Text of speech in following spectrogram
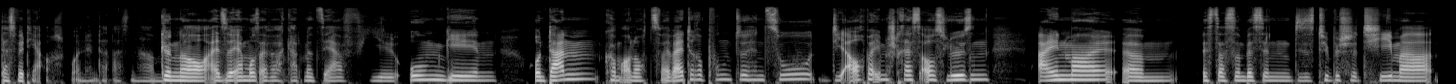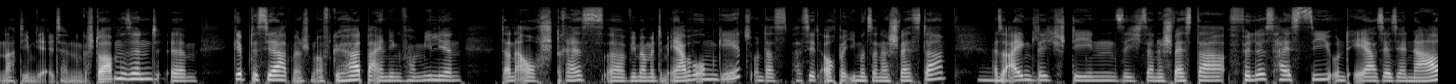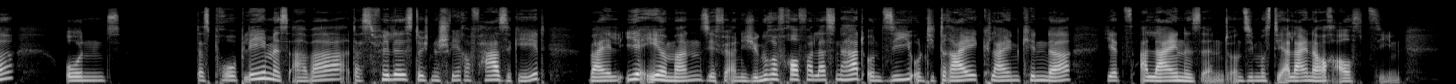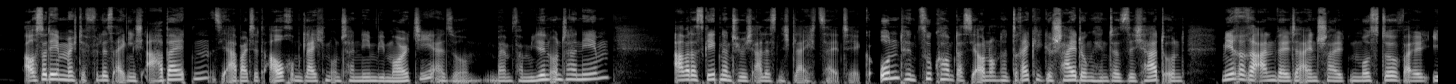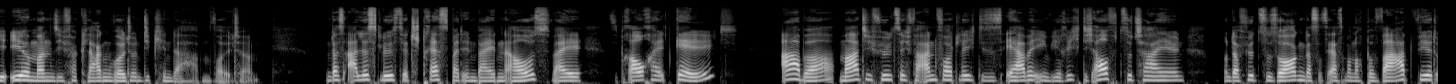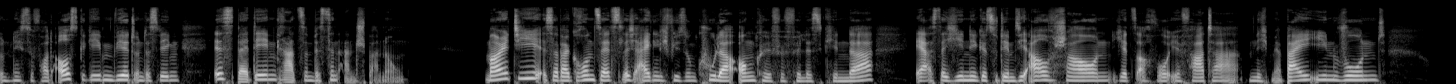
das wird ja auch Spuren hinterlassen haben. Genau, also er muss einfach gerade mit sehr viel umgehen. Und dann kommen auch noch zwei weitere Punkte hinzu, die auch bei ihm Stress auslösen. Einmal ähm, ist das so ein bisschen dieses typische Thema, nachdem die Eltern gestorben sind. Ähm, gibt es ja, hat man schon oft gehört, bei einigen Familien dann auch Stress, äh, wie man mit dem Erbe umgeht. Und das passiert auch bei ihm und seiner Schwester. Mhm. Also eigentlich stehen sich seine Schwester Phyllis heißt sie und er sehr, sehr nahe. Und das Problem ist aber, dass Phyllis durch eine schwere Phase geht, weil ihr Ehemann sie für eine jüngere Frau verlassen hat und sie und die drei kleinen Kinder jetzt alleine sind und sie muss die alleine auch aufziehen. Außerdem möchte Phyllis eigentlich arbeiten. Sie arbeitet auch im gleichen Unternehmen wie Morty, also beim Familienunternehmen. Aber das geht natürlich alles nicht gleichzeitig. Und hinzu kommt, dass sie auch noch eine dreckige Scheidung hinter sich hat und mehrere Anwälte einschalten musste, weil ihr Ehemann sie verklagen wollte und die Kinder haben wollte. Und das alles löst jetzt Stress bei den beiden aus, weil sie braucht halt Geld. Aber Marty fühlt sich verantwortlich, dieses Erbe irgendwie richtig aufzuteilen und dafür zu sorgen, dass es erstmal noch bewahrt wird und nicht sofort ausgegeben wird. Und deswegen ist bei denen gerade so ein bisschen Anspannung. Marty ist aber grundsätzlich eigentlich wie so ein cooler Onkel für Phyllis Kinder. Er ist derjenige, zu dem sie aufschauen, jetzt auch, wo ihr Vater nicht mehr bei ihnen wohnt.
